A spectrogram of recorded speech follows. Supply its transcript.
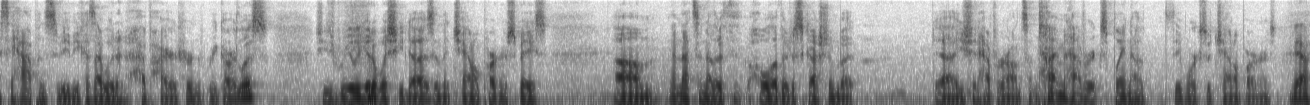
I say happens to be because I would have hired her regardless. She's really good at what she does in the channel partner space, um, and that's another th- whole other discussion. But yeah, you should have her on sometime and have her explain how it works with channel partners. Yeah.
